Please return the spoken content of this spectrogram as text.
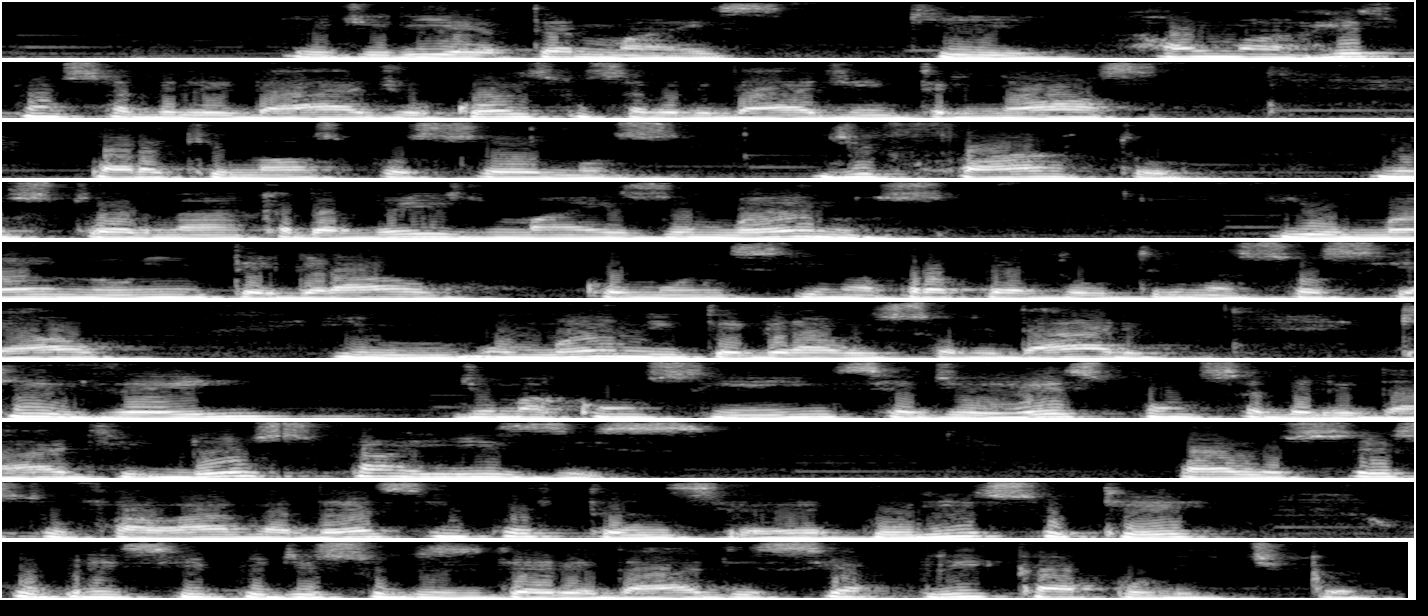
eu diria até mais, que há uma responsabilidade ou corresponsabilidade entre nós para que nós possamos, de fato, nos tornar cada vez mais humanos e humano integral, como ensina a própria doutrina social, humano integral e solidário, que vem de uma consciência de responsabilidade dos países. Paulo VI falava dessa importância, é por isso que o princípio de subsidiariedade se aplica à política.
